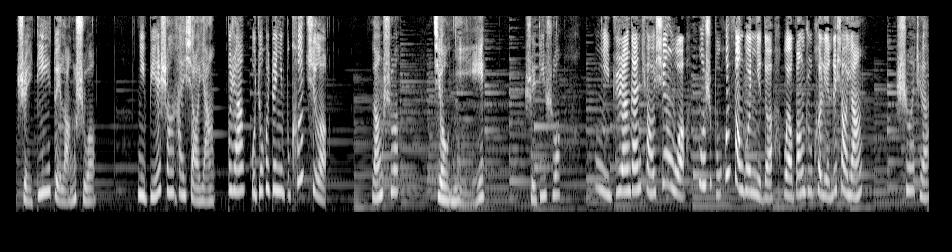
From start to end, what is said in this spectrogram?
水滴对狼说：“你别伤害小羊，不然我就会对你不客气了。”狼说：“就你。”水滴说：“你居然敢挑衅我，我是不会放过你的。我要帮助可怜的小羊。”说着，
